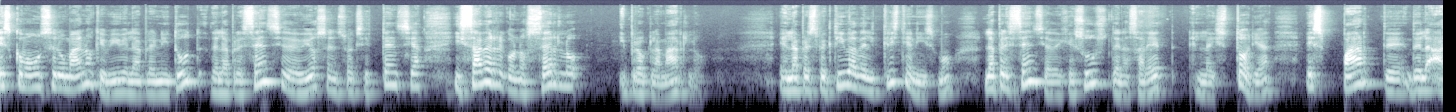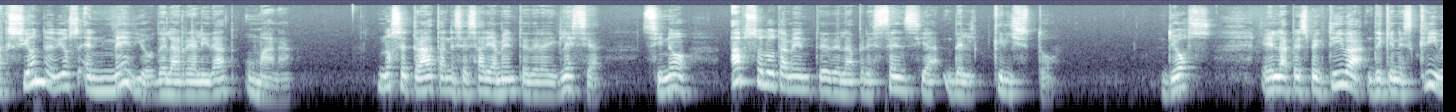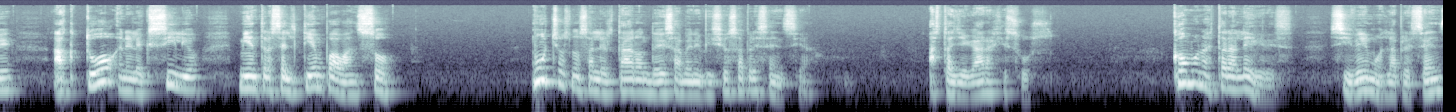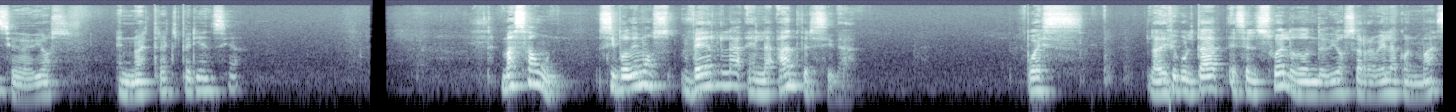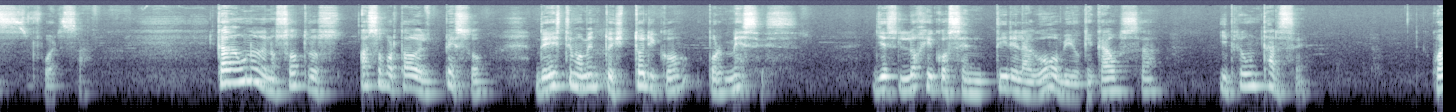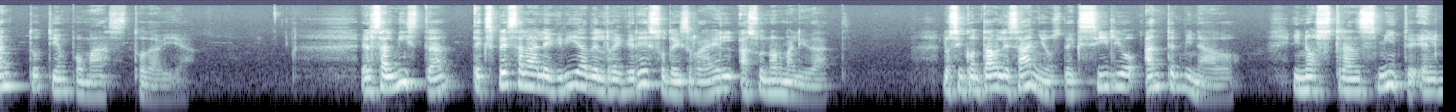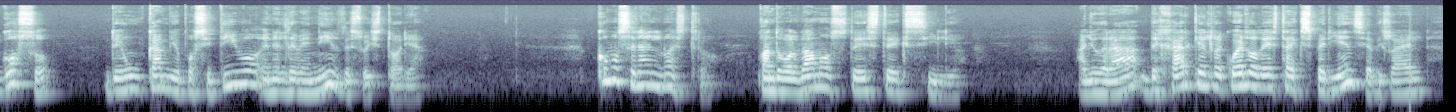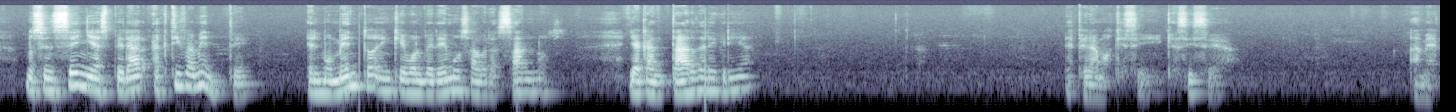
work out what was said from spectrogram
es como un ser humano que vive la plenitud de la presencia de Dios en su existencia y sabe reconocerlo y proclamarlo. En la perspectiva del cristianismo, la presencia de Jesús de Nazaret en la historia es parte de la acción de Dios en medio de la realidad humana. No se trata necesariamente de la iglesia, sino absolutamente de la presencia del Cristo. Dios, en la perspectiva de quien escribe, actuó en el exilio mientras el tiempo avanzó. Muchos nos alertaron de esa beneficiosa presencia hasta llegar a Jesús. ¿Cómo no estar alegres si vemos la presencia de Dios en nuestra experiencia? Más aún, si podemos verla en la adversidad, pues la dificultad es el suelo donde Dios se revela con más fuerza. Cada uno de nosotros ha soportado el peso de este momento histórico por meses y es lógico sentir el agobio que causa y preguntarse, ¿cuánto tiempo más todavía? El salmista expresa la alegría del regreso de Israel a su normalidad. Los incontables años de exilio han terminado y nos transmite el gozo de un cambio positivo en el devenir de su historia. ¿Cómo será el nuestro cuando volvamos de este exilio? ¿Ayudará dejar que el recuerdo de esta experiencia de Israel nos enseñe a esperar activamente el momento en que volveremos a abrazarnos y a cantar de alegría? Esperamos que sí, que así sea. Amén.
